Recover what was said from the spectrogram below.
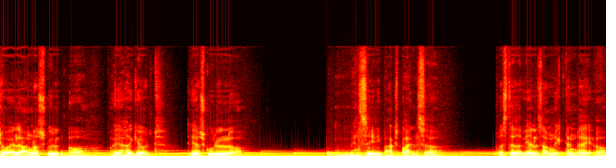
det var alle andres skyld, og, og jeg havde gjort det, jeg skulle. Og, men set i bagspejlet, så præsterede vi alle sammen ikke den dag. Og,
